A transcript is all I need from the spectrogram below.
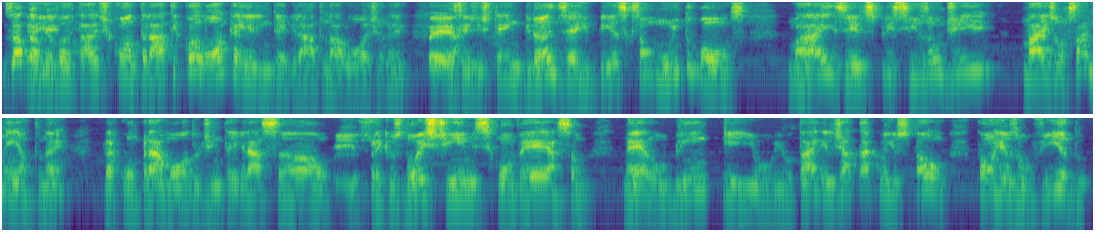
Exatamente. É, e a vantagem, contrata e coloca ele integrado na loja, né? É. Assim, a gente tem grandes RPs que são muito bons, mas eles precisam de mais orçamento, né? para comprar módulo de integração, para que os dois times se conversam, né? O Blink e o, e o Tiny, ele já está com isso tão, tão resolvido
